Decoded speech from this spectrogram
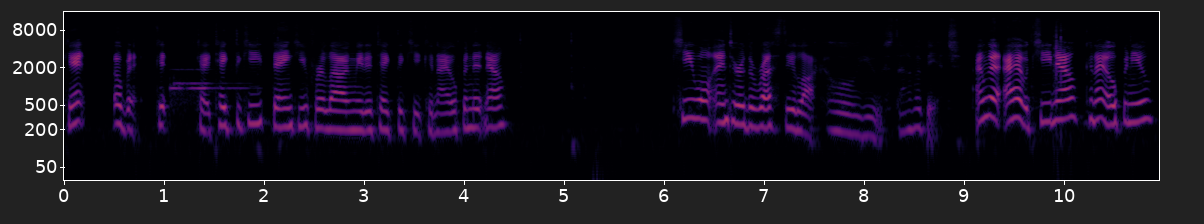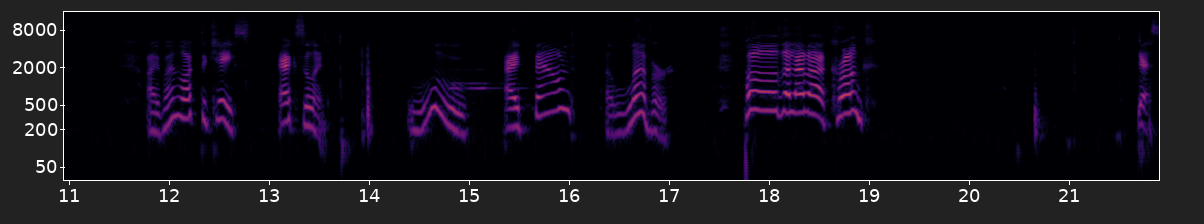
can't open it. Can, can I take the key? Thank you for allowing me to take the key. Can I open it now? Key won't enter the rusty lock. Oh, you son of a bitch. I'm gonna- I have a key now. Can I open you? I've unlocked the case. Excellent. Ooh. I found a lever. Pull the lever, Kronk! Yes.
